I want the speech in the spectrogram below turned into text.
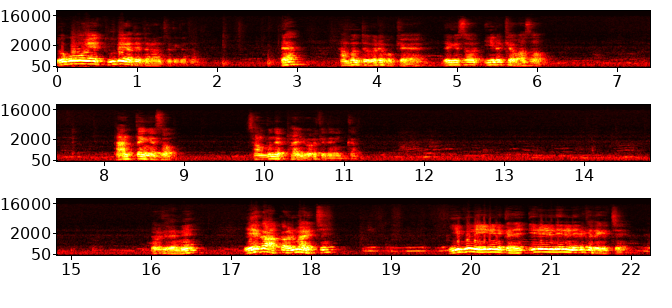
요거의 두 배가 되더란 소리거든. 네? 한 번 더 그려볼게. 여기서 이렇게 와서 반땡에서 3분의 파이 이렇게 되니까 이렇게 되니? 얘가 아까 얼마였지? 2분의 2분의 1이니까 1, 1, 1 이렇게 되겠지? 네.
